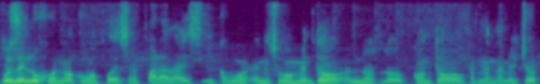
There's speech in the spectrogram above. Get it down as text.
pues de lujo, ¿no? Como puede ser Paradise y como en su momento nos lo contó Fernanda Melchor,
